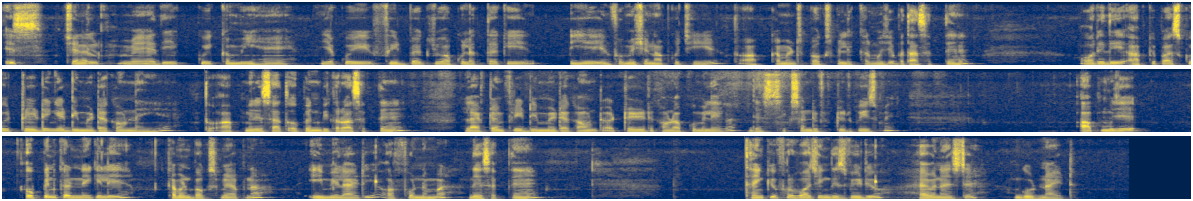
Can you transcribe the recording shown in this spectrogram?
इस चैनल में यदि कोई कमी है या कोई फीडबैक जो आपको लगता है कि ये इन्फॉर्मेशन आपको चाहिए तो आप कमेंट्स बॉक्स में लिखकर मुझे बता सकते हैं। और यदि आपके पास कोई ट्रेडिंग या डीमेट अकाउंट नहीं है तो आप मेरे साथ ओपन भी करवा सकते हैं। Lifetime free demat account और ट्रेडिंग अकाउंट आपको मिलेगा जैसे सिक्स हंड्रेड फिफ्टी रुपीज़ में। आप मुझे ओपन करने के लिए कमेंट बॉक्स में अपना ईमेल आईडी और फ़ोन नंबर दे सकते हैं। Thank you for watching this video. Have a nice day. Good night.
